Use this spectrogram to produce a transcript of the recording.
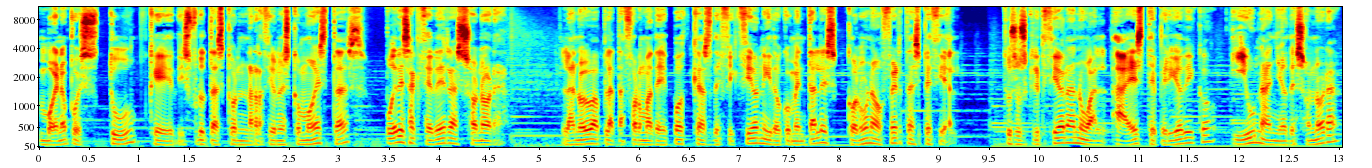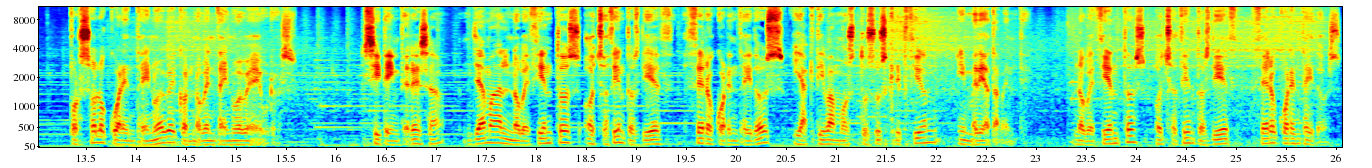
Bueno, pues tú, que disfrutas con narraciones como estas, puedes acceder a Sonora, la nueva plataforma de podcast de ficción y documentales con una oferta especial. Tu suscripción anual a este periódico y un año de Sonora por solo 49,99 euros. Si te interesa, llama al 900-810-042 y activamos tu suscripción inmediatamente. 900-810-042.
